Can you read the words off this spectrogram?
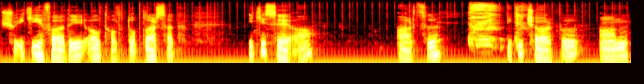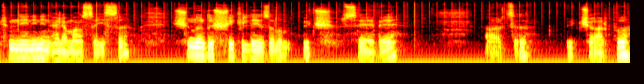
şu iki ifadeyi alt alta toplarsak 2SA artı 2 çarpı A'nın tümleyeninin eleman sayısı. Şunları da şu şekilde yazalım. 3SB artı 3 çarpı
